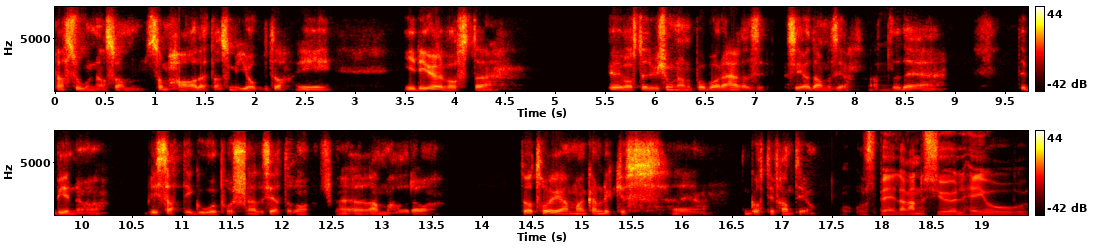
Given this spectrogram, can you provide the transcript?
personer som, som, har dette som jobb da, i, i de øverste øverste divisjonene på både herresida og damesida. At mm. det, det begynner å bli satt i gode profesjonaliserte rammer. Da, da tror jeg man kan lykkes eh, godt i framtida. Og, og spillerne sjøl har jo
